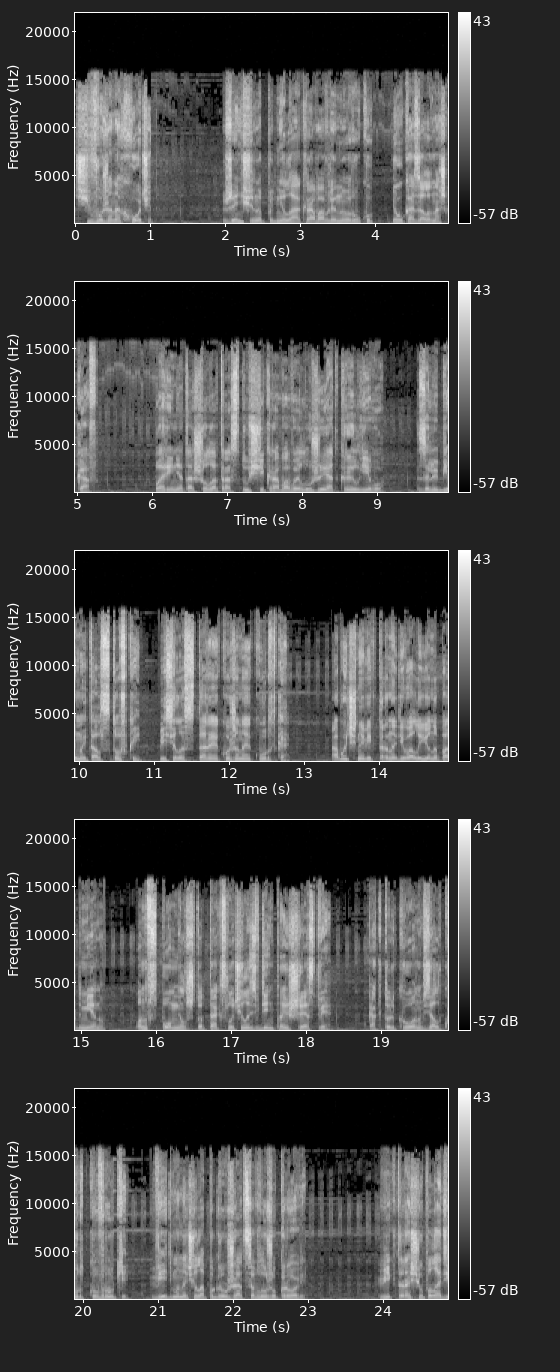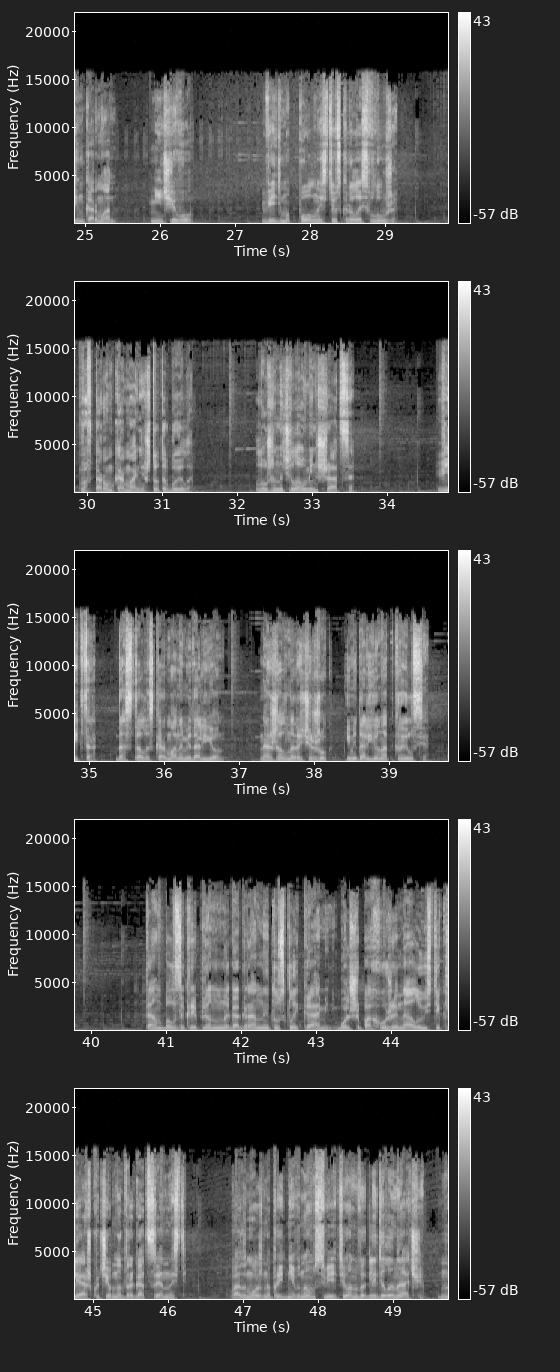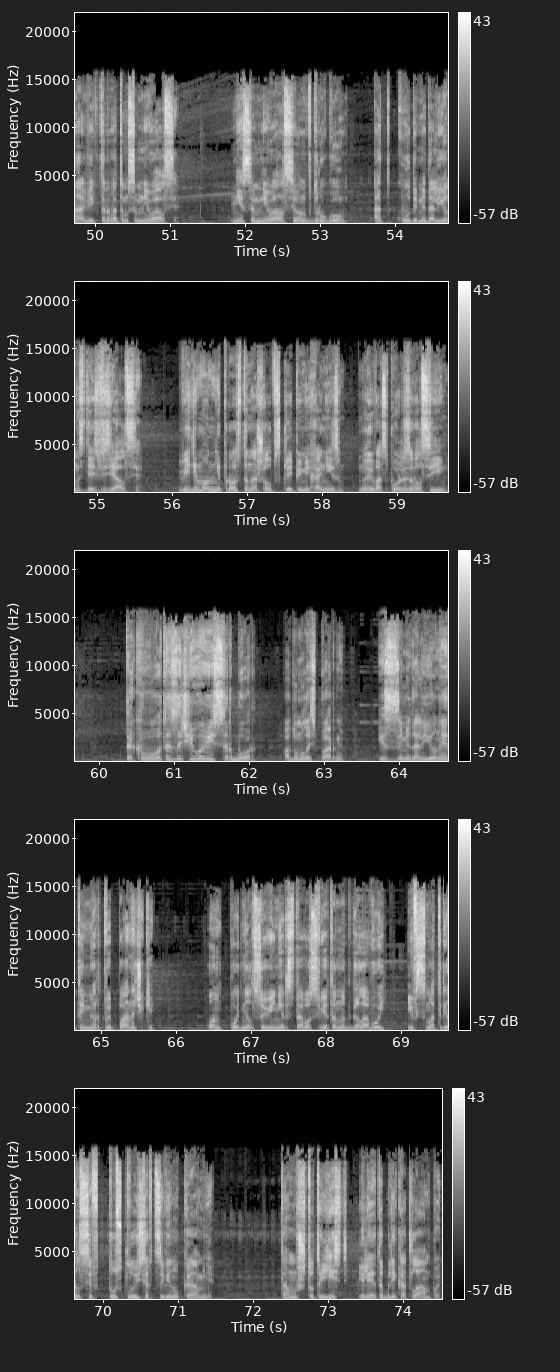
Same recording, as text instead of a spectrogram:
Чего же она хочет? Женщина подняла окровавленную руку и указала на шкаф. Парень отошел от растущей кровавой лужи и открыл его. За любимой толстовкой висела старая кожаная куртка. Обычно Виктор надевал ее на подмену. Он вспомнил, что так случилось в день происшествия. Как только он взял куртку в руки, ведьма начала погружаться в лужу крови – Виктор ощупал один карман. Ничего. Ведьма полностью скрылась в луже. Во втором кармане что-то было. Лужа начала уменьшаться. Виктор достал из кармана медальон. Нажал на рычажок, и медальон открылся. Там был закреплен многогранный тусклый камень, больше похожий на алую стекляшку, чем на драгоценность. Возможно, при дневном свете он выглядел иначе, но Виктор в этом сомневался. Не сомневался он в другом – откуда медальон здесь взялся. Видимо, он не просто нашел в склепе механизм, но и воспользовался им. «Так вот из-за чего весь сырбор», — подумалось парню. «Из-за медальона этой мертвой паночки?» Он поднял сувенир с того света над головой и всмотрелся в тусклую сердцевину камня. «Там что-то есть или это блик от лампы?»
